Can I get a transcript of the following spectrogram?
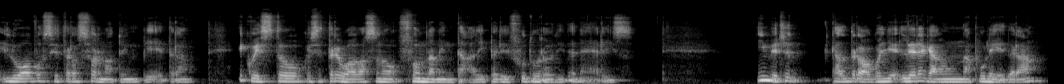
eh, l'uovo si è trasformato in pietra. E questo, queste tre uova sono fondamentali per il futuro di Daenerys. Invece Caldrogo le regala una puledra,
